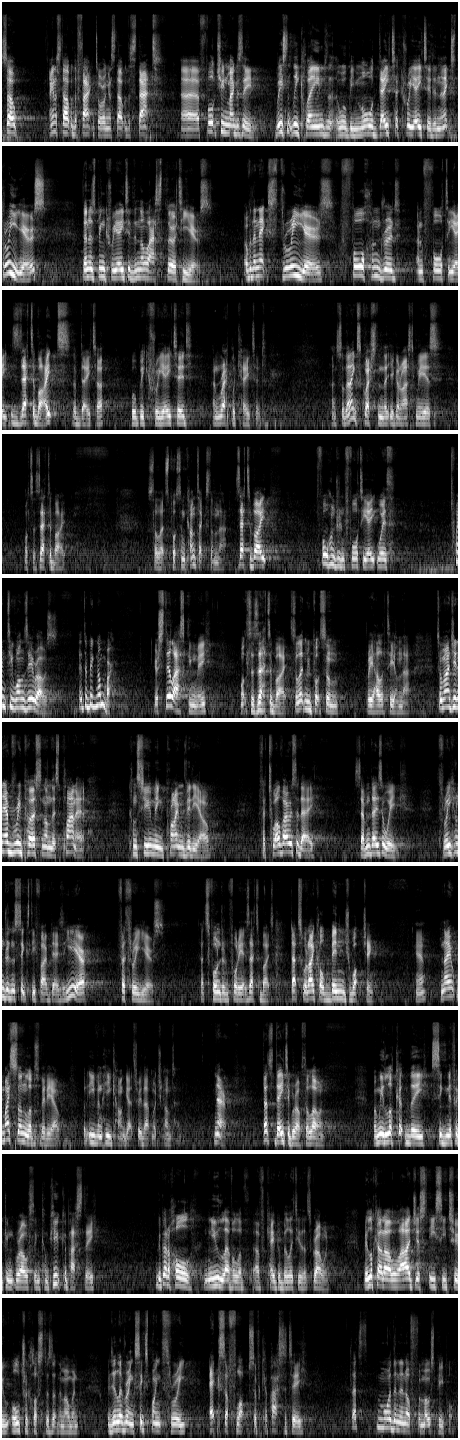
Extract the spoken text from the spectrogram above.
So I'm going to start with the fact, or I'm going to start with the stat. Uh, Fortune magazine recently claimed that there will be more data created in the next three years than has been created in the last 30 years. Over the next three years, 448 zettabytes of data will be created and replicated. And so the next question that you're going to ask me is, what's a zettabyte? So let's put some context on that. Zettabyte, 448 with 21 zeros. It's a big number. You're still asking me, what's a zettabyte? So let me put some reality on that. So imagine every person on this planet consuming Prime Video for 12 hours a day, seven days a week, 365 days a year for three years. That's 448 zettabytes. That's what I call binge watching. Yeah? Now, my son loves video, but even he can't get through that much content. Now, that's data growth alone. When we look at the significant growth in compute capacity, we've got a whole new level of, of capability that's growing. We look at our largest EC2 ultra clusters at the moment. We're delivering 6.3 exaflops of capacity that's more than enough for most people.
